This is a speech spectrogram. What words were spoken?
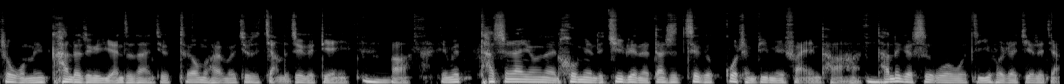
所以我们看到这个原子弹，就特奥本海默就是讲的这个电影。嗯啊，因为它虽然用了后面的聚变的，但是这个过程并没反映它哈嗯，它那个是我我一会儿再接着讲，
